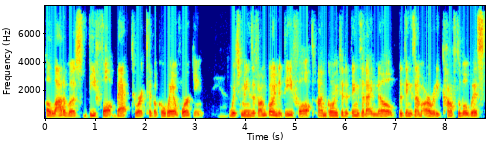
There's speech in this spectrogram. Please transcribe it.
a lot of us default back to our typical way of working, yeah. which means if I'm going to default, I'm going to the things that I know, the things I'm already comfortable with,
